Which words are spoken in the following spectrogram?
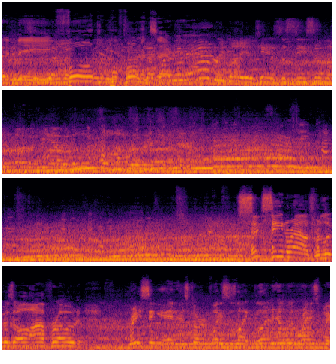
in the Ford performance area. everybody a chance to see some of the fun that we have at the. 16 rounds for Lucas Oil Off-Road, racing in historic places like Glen Helen Raceway.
